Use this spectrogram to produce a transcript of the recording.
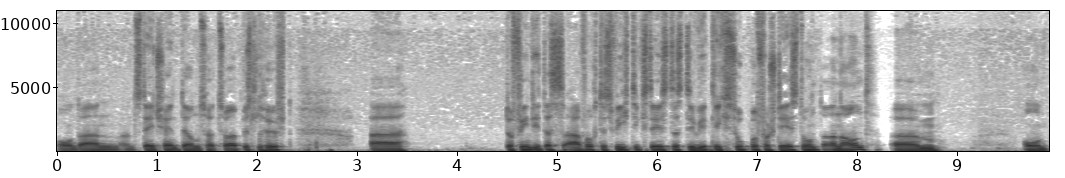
und einen, einen Stagehand, der uns halt so ein bisschen hilft. Äh, da finde ich, dass einfach das Wichtigste ist, dass du wirklich super verstehst untereinander. Ähm, und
